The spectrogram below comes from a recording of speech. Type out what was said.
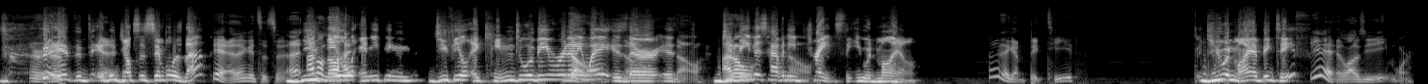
Or- or- is, it- is yeah. it just as simple as that? yeah, I think it's. it's I, do I don't feel know. anything? Do you feel akin to a beaver in no, any way? Is no, there? Is, no? Do beavers have any traits that you admire? They got big teeth. You admire big teeth? Yeah, it allows you to eat more.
